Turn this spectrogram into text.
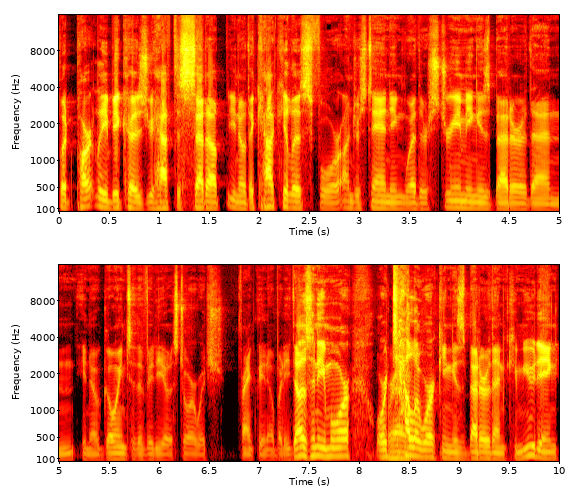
but partly because you have to set up you know the calculus for understanding whether streaming is better than you know going to the video store which frankly nobody does anymore or right. teleworking is better than commuting.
